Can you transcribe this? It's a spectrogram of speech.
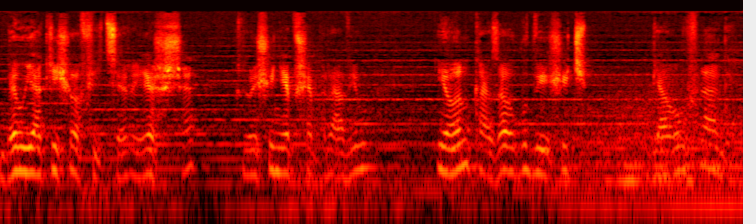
Był jakiś oficer jeszcze, który się nie przeprawił i on kazał wywiesić białą flagę.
